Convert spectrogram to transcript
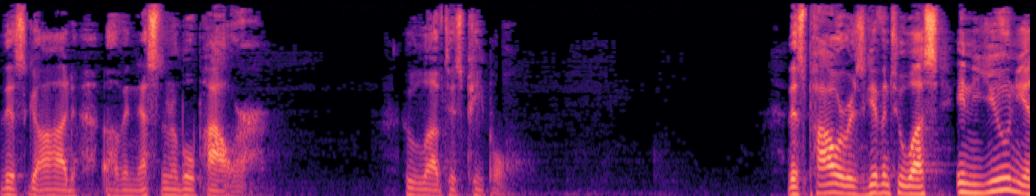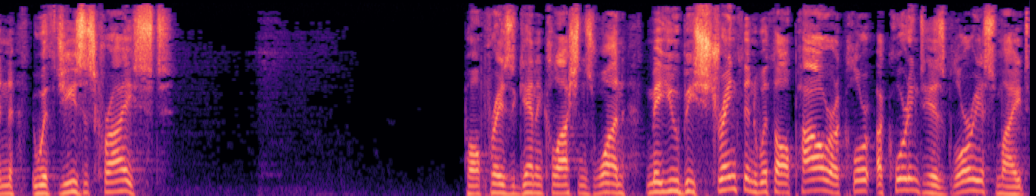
this God of inestimable power who loved his people this power is given to us in union with Jesus Christ. Paul prays again in Colossians 1, may you be strengthened with all power according to his glorious might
